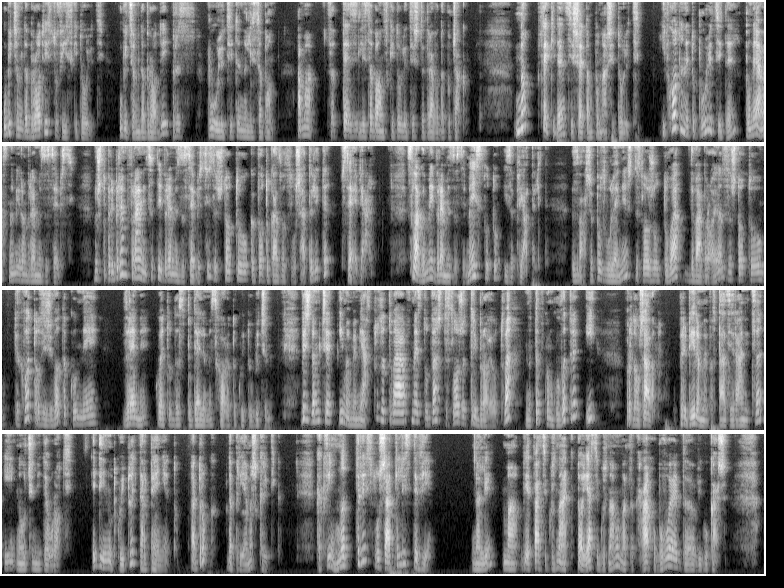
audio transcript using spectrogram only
Обичам да бродя из Софийските улици. Обичам да бродя и през по улиците на Лисабон. Ама За тези лисабонските улици ще трябва да почакам. Но всеки ден си шетам по нашите улици. И в ходенето по улиците, поне аз намирам време за себе си. Но ще приберем в раницата и време за себе си, защото, каквото казват слушателите, все е вярно. Слагаме и време за семейството и за приятелите. С ваше позволение ще сложа от това два броя, защото какво е този живот, ако не е време, което да споделяме с хората, които обичаме? Виждам, че имаме място, затова вместо два ще сложа три броя от това, натъпквам го вътре и продължаваме. Прибираме в тази раница и научените уроци. Един от които е търпението, а друг да приемаш критика. Какви мъдри слушатели сте вие? Нали? Ма, вие това си го знаете. Той аз си го знам, ама така хубаво е да ви го кажа.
